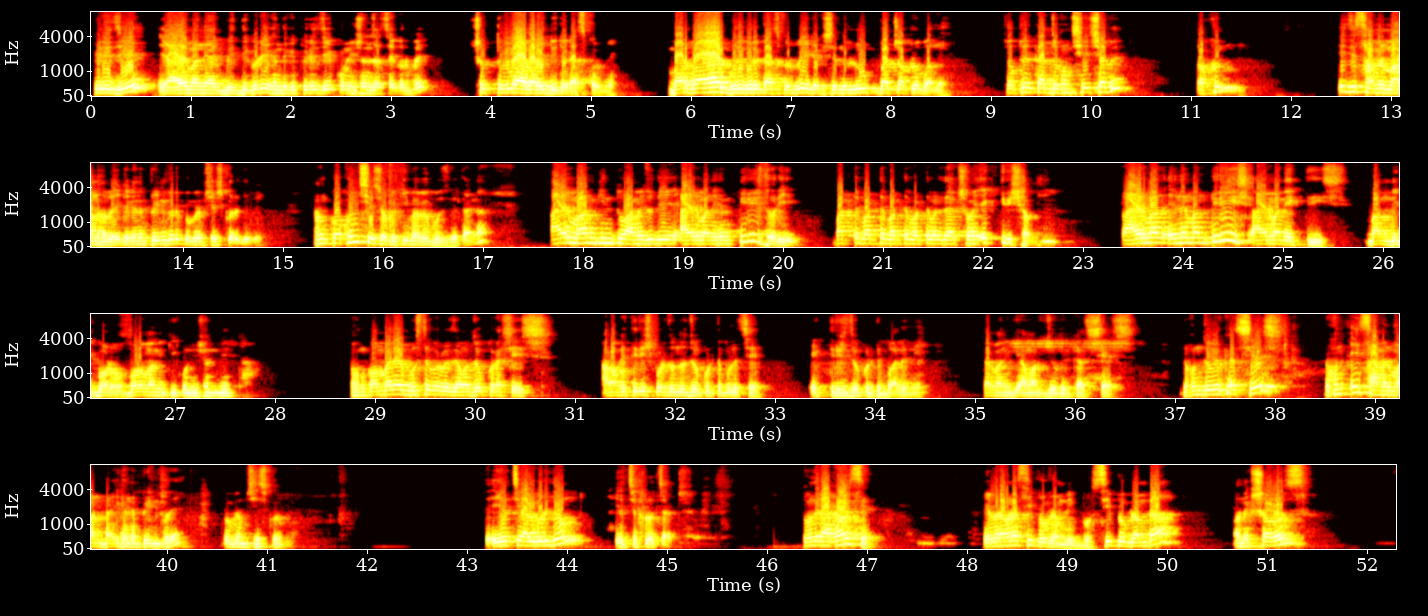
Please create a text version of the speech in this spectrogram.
ফিরে যে এই আয়ের মানে এক বৃদ্ধি করে এখান থেকে ফিরে যে কন্ডিশন যাচাই করবে। সত্য হলে আবার এই দুইটা কাজ করবে। বারবার ঘুরে ঘুরে কাজ করবে, এটাকে সে লুপ বা চক্র বলে। চক্রের কাজ যখন শেষ হবে, তখন এই যে সামের মান হবে, এটা কিন্তু প্রিন্ট করে প্রোগ্রাম শেষ করে দিবে। এখন কখন শেষ হবে কীভাবে বুঝবে, তাই না? আয়ের মান কিন্তু আমি যদি আয়ের মান এখানে তিরিশ ধরি, বাড়তে বাড়তে বাড়তে বাড়তে বাড়তে এক সময় একত্রিশ হবে। আয়ের মান, এনের মান তিরিশ, আয়ের মান একত্রিশ। বাম দিক বড় বড় মানে কি? কন্ডিশন মিথ্যা তখন কম্পাইলার বুঝতে পারবে যে আমার যোগ করা শেষ। আমাকে তিরিশ পর্যন্ত যোগ করতে বলেছে। একত্রিশ যোগ করতে বলেনি। তার মানে কি আমার যোগের কাজ শেষ। যখন যোগের কাজ শেষ, তখন এই সামের মানটা এখানে প্রিন্ট করে প্রোগ্রাম শেষ করবে। এই হচ্ছে অ্যালগোরিদম এই হচ্ছে ফ্লোচার্ট তোমাদের রাখা হয়েছে? এবার আমরা সি প্রোগ্রাম লিখব। সি প্রোগ্রামটা অনেক সহজ।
